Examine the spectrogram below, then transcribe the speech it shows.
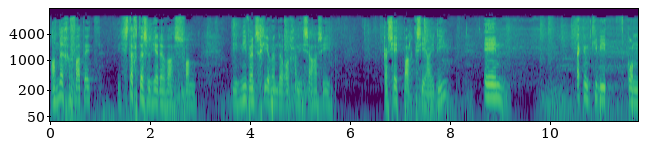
hande gevat het. Die stigterslede was van die nuwe winsgewende organisasie Kasset Park CID en ek en Kibi kon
